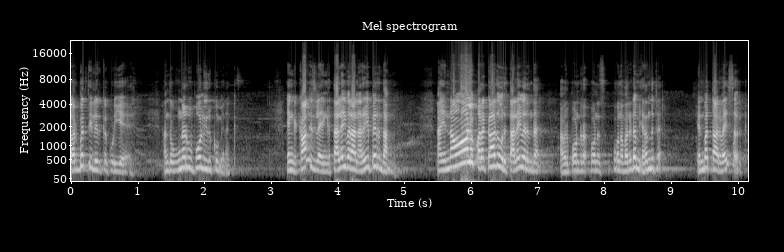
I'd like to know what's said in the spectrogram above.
கர்ப்பத்தில் இருக்கக்கூடிய அந்த உணர்வு போல் இருக்கும் எனக்கு. எங்கள் காலேஜில் எங்கள் தலைவராக நிறைய பேர் இருந்தாங்க. நான் என்னாலும் மறக்காத ஒரு தலைவர் இருந்தார். அவர் போன்ற போன போன வருடம் இறந்துட்டார். எண்பத்தாறு வயசு அவருக்கு.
